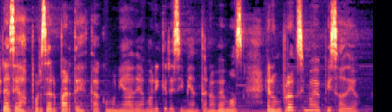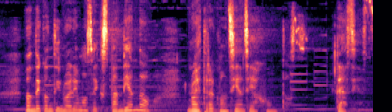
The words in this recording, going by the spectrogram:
Gracias por ser parte de esta comunidad de amor y crecimiento. Nos vemos en un próximo episodio donde continuaremos expandiendo nuestra conciencia juntos. Gracias.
